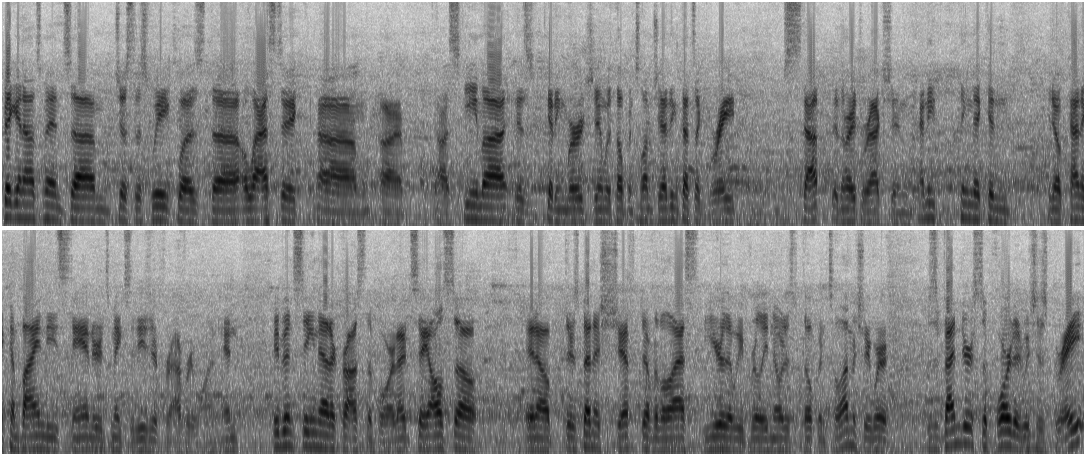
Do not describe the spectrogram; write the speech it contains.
big announcement um, just this week was the Elastic um, uh, uh, schema is getting merged in with OpenTelemetry. I think that's a great step in the right direction. Anything that can you know, kind of combine these standards makes it easier for everyone. And we've been seeing that across the board. I'd say also, you know, there's been a shift over the last year that we've really noticed with open telemetry where it's vendor supported, which is great,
